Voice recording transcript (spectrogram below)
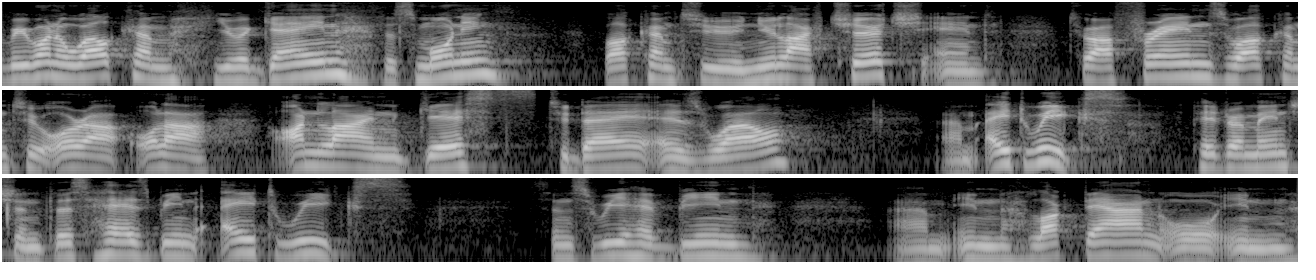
So, we want to welcome you again this morning. Welcome to New Life Church and to our friends. Welcome to all our, all our online guests today as well. Um, eight weeks, Pedro mentioned, this has been eight weeks since we have been um, in lockdown or in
